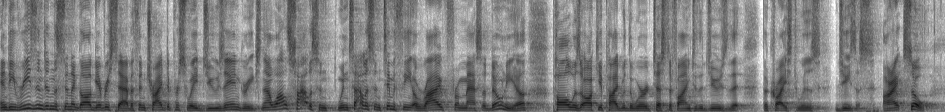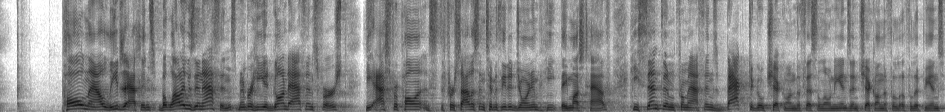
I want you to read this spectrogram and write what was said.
And he reasoned in the synagogue every Sabbath and tried to persuade Jews and Greeks. Now, while Silas and, when Silas and Timothy arrived from Macedonia, Paul was occupied with the word, testifying to the Jews that the Christ was Jesus. All right, so Paul now leaves Athens, but while he was in Athens, remember he had gone to Athens first. He asked for Paul, for Silas and Timothy to join him. He, they must have. He sent them from Athens back to go check on the Thessalonians and check on the Philippians.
